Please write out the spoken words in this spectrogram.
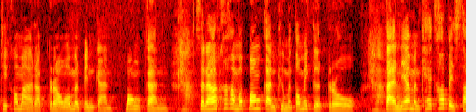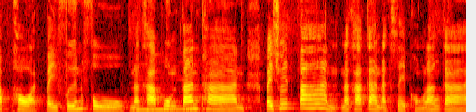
ที่เข้ามารับรองว่ามันเป็นการป้องกันค่ะแสดงว่าถ้าคำว่าป้องกันคือมันต้องไม่เกิดโรคค่ะแต่อันเนี้ยมันแค่เข้าไป support ไปฟื้นฟูนะคะอืมภูมิต้านทาน ไปช่วยต้านนะคะ การอักเสบของร่างกาย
